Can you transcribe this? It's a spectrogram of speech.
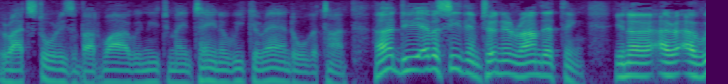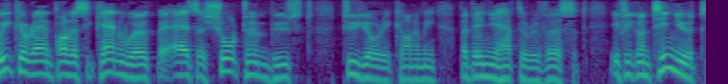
write stories about why we need to maintain a weaker Rand all the time. Huh? Do you ever see them turning around that thing? You know, a, a weaker Rand policy can work as a short term boost to your economy, but then you have to reverse it. If you continue it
